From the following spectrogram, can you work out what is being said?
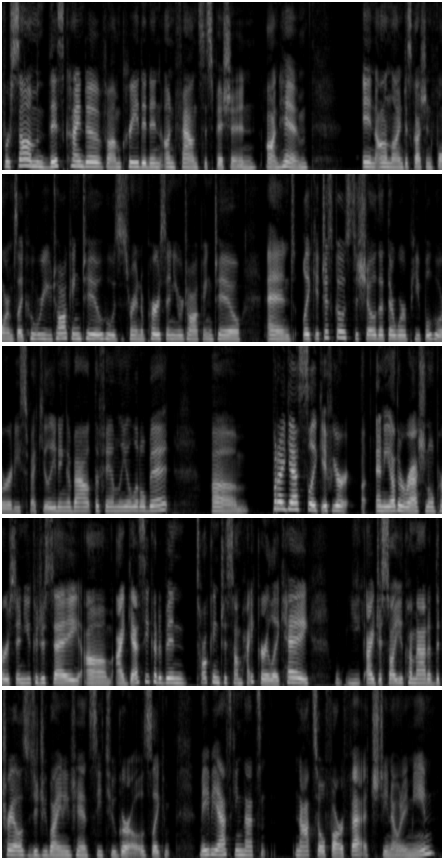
for some, this kind of um, created an unfound suspicion on him in online discussion forums. Like who were you talking to? Who was this random person you were talking to? And like it just goes to show that there were people who were already speculating about the family a little bit. Um but I guess like if you're any other rational person, you could just say, um, I guess he could have been talking to some hiker, like, "Hey, I just saw you come out of the trails. Did you by any chance see two girls?" Like, maybe asking that's not so far fetched. You know what I mean?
